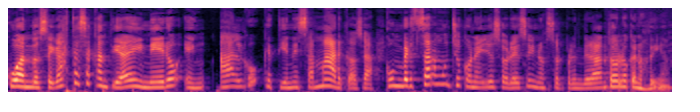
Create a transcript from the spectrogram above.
cuando se gasta esa cantidad de dinero en algo que tiene esa marca. O sea, conversar mucho con ellos sobre eso y nos sorprenderán todo lo que nos digan.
